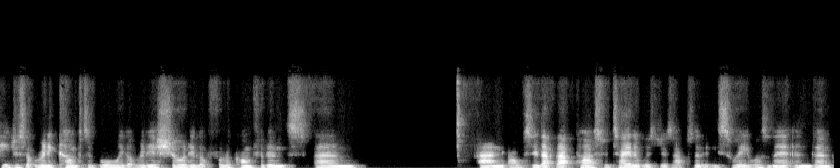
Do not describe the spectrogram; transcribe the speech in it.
he just looked really comfortable. We got really assured. He looked full of confidence. Um, and obviously that that pass for Taylor was just absolutely sweet, wasn't it? And um,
